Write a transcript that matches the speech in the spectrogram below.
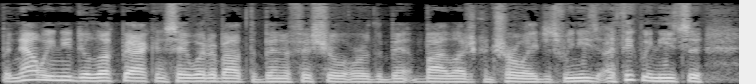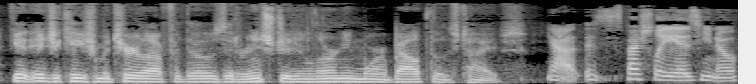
but now we need to look back and say, what about the beneficial or the biological control agents? We need, I think, we need to get education material out for those that are interested in learning more about those types. Yeah, especially as you know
